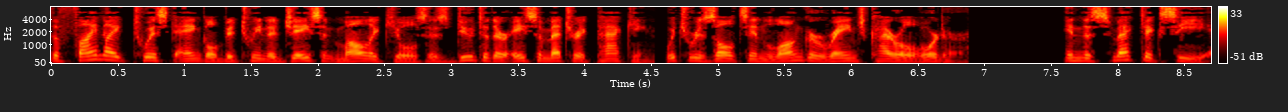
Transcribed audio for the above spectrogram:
The finite twist angle between adjacent molecules is due to their asymmetric packing, which results in longer-range chiral order. In the smectic C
